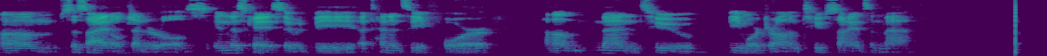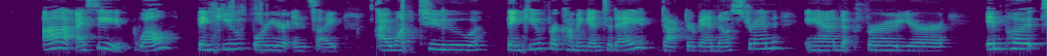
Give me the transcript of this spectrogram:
um, societal gender roles. In this case, it would be a tendency for um, men to be more drawn to science and math. Ah, I see. Well, Thank you for your insight. I want to thank you for coming in today, Dr. Van Nostrand, and for your input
